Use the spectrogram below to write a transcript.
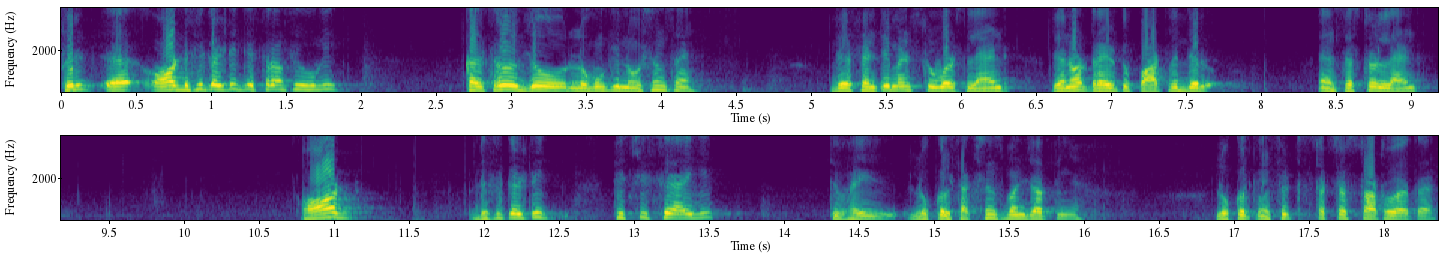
फिर और डिफिकल्टी किस तरह से होगी? कल्चरल जो लोगों की नोशंस हैं their sentiments towards land they are not try to part with their ancestral land और डिफिकल्टी किस चीज़ से आएगी? कि भाई लोकल फैक्शंस बन जाती हैं। लोकल कॉन्फ्लिक्ट स्ट्रक्चर स्टार्ट हो जाता है।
